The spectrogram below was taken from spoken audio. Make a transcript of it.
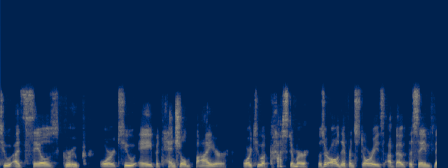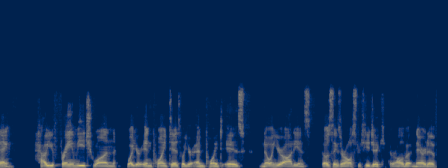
to a sales group or to a potential buyer or to a customer. Those are all different stories about the same thing. How you frame each one, what your endpoint is, what your endpoint is, knowing your audience, those things are all strategic. They're all about narrative.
